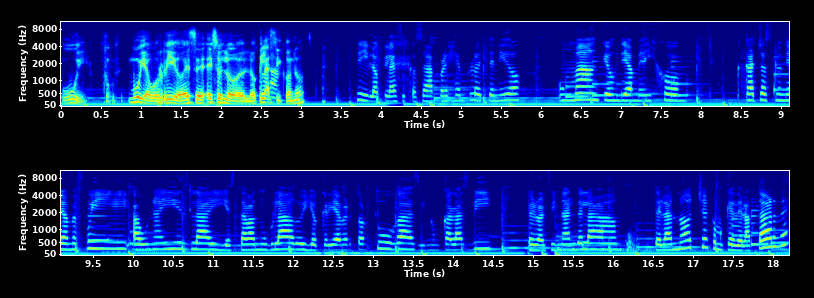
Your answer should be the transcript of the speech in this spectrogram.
Uy, muy aburrido, Ese, eso es lo, clásico, ¿no? Sí, lo clásico. O sea, por ejemplo, he tenido un man que un día me dijo, cachas que un día me fui a una isla y estaba nublado y yo quería ver tortugas y nunca las vi pero al final de la, de la noche, como que de la tarde,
